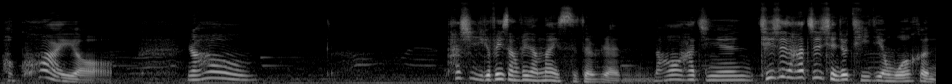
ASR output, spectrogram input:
好快哟。然后他是一个非常非常 nice 的人，然后他今天其实他之前就提点我很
